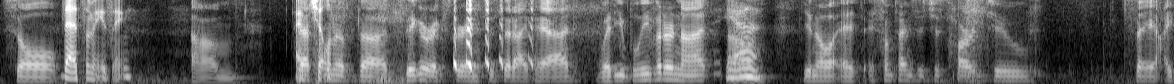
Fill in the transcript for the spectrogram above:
So That's amazing. Um, that's one of the bigger experiences that I've had, whether you believe it or not. Yeah. Um, you know, it, it- sometimes it's just hard to say I,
